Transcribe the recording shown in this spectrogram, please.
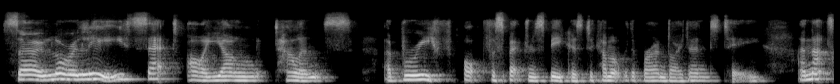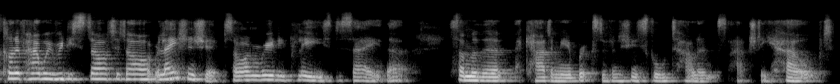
So Lauralee set our young talents a brief op for Spectrum speakers to come up with a brand identity. And that's kind of how we really started our relationship. So I'm really pleased to say that some of the AdCademy and Brixton Finishing School talents actually helped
